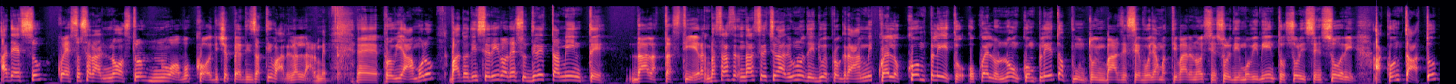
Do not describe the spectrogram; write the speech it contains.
Adesso questo sarà il nostro nuovo codice per disattivare l'allarme. Eh, proviamolo. Vado ad inserirlo adesso direttamente dalla tastiera. Basterà andare a selezionare uno dei due programmi quello completo o quello non completo appunto in base se vogliamo attivare noi i sensori di movimento o solo i sensori a contatto.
